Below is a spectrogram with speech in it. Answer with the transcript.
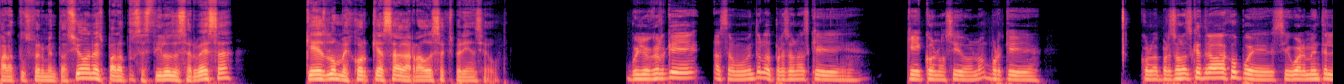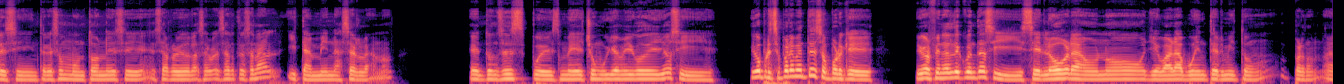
para tus fermentaciones, para tus estilos de cerveza. ¿Qué es lo mejor que has agarrado de esa experiencia? Pues yo creo que hasta el momento las personas que, que he conocido, ¿no? Porque con las personas que trabajo, pues igualmente les interesa un montón ese, ese rollo de la cerveza artesanal y también hacerla, ¿no? Entonces, pues me he hecho muy amigo de ellos y digo principalmente eso, porque digo, al final de cuentas, si se logra o no llevar a buen término, perdón, a,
